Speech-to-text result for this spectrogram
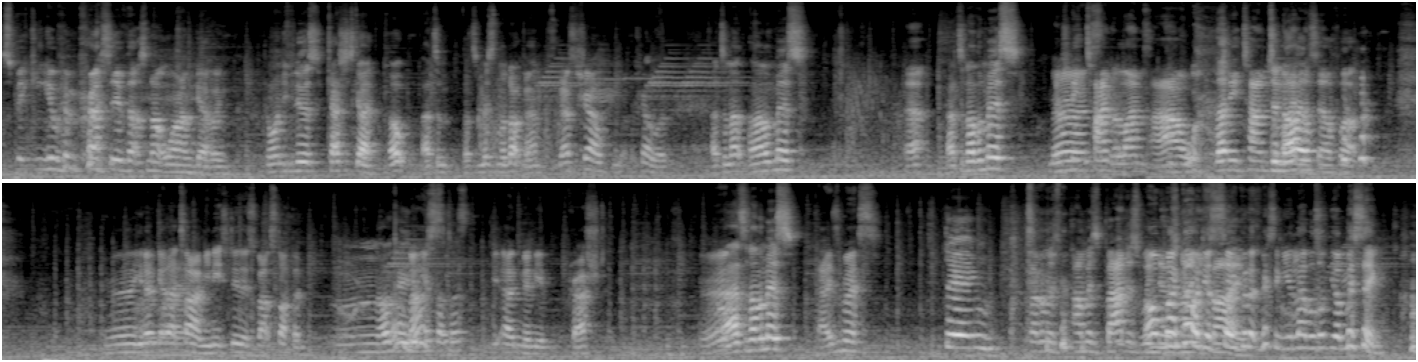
speaking of impressive, that's not where I'm going. Come on, you can do this. Catch this guy. Oh, that's a that's a miss on the dock, man. That's a shell. That's a shell load. That's another, another miss. Uh, That's another miss. No, I need time to line. Ow! That- I need time to denial. line myself up. No, you don't get that time. You need to do this without stopping. Mm, Oh, okay, you nice. missed that time. Yeah, and then you crashed. Yeah, That's another miss. that is a miss. Ding. But I'm as, I'm as bad as Oh Windows my god, you're so good at missing. You leveled up. You're missing. I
